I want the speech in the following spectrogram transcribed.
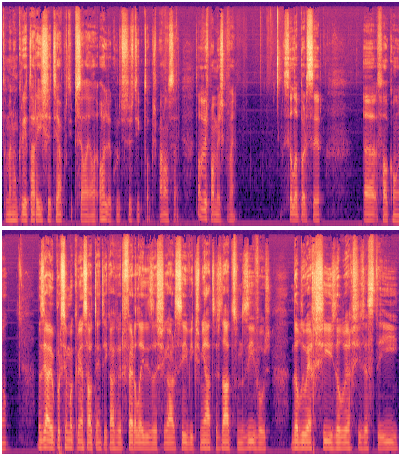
Também não queria estar aí chatear, porque tipo, sei lá, ela, olha, curte os teus TikToks, pá, não sei. Talvez para o mês que vem. Se ele aparecer, uh, falo com ele. Mas yeah, eu parecia uma criança autêntica a ver Fair Ladies a chegar, Civics, Miatas, Datsuns, Evos, WRX, WRX STI,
